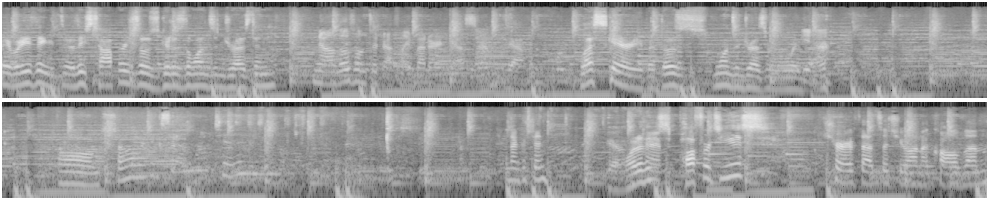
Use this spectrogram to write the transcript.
hey, what do you think? Are these toppers as good as the ones in Dresden? no, those ones are definitely better in Dresden. Yeah. Less scary, but those ones in Dresden were way Yeah. better. Oh, I'm so excited. Dankeschön. Yeah. What are Okay. these? Poffertjes? Sure, if that's what you want to call them.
